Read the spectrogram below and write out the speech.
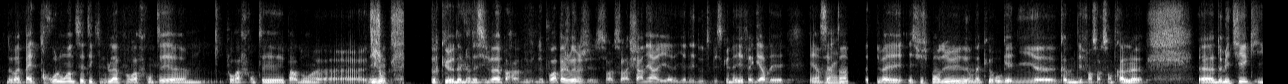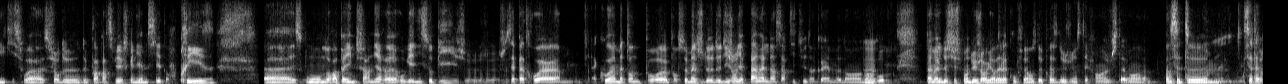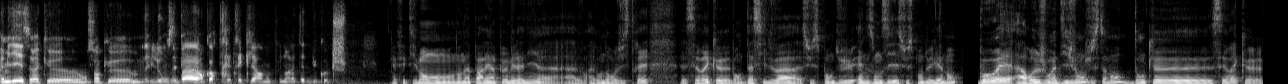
devrait pas être trop loin de cette équipe-là pour affronter, euh, pour affronter pardon, euh, Dijon. Sauf que Damien Da Silva ne, pourra pas jouer. Sur, sur, la charnière, il y, a, des doutes puisque Naïef Aguerd est, est incertain. Da Silva est, suspendu. On n'a que Rougani euh, comme défenseur central de métier qui, qui, soit sûr de, pouvoir participer parce que Niamsi est en reprise. Euh, est-ce qu'on n'aura pas une charnière euh, Rougani-Sopi Je ne sais pas trop à, quoi m'attendre pour, euh, pour ce match de, Dijon. Il y a pas mal d'incertitudes hein, quand même dans, le mm. groupe. Pas mal de suspendus. Je regardais la conférence de presse de Julien Stéphan juste avant cette, cet après-midi. Et c'est vrai qu'on sent que, à mon avis, le 11 n'est pas encore très très clair non plus dans la tête du coach. Effectivement, on en a parlé un peu, Mélanie, avant d'enregistrer. C'est vrai que bon, Da Silva est suspendu, Nzonzi est suspendu également. Boé a rejoint Dijon justement, donc euh, c'est vrai que,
